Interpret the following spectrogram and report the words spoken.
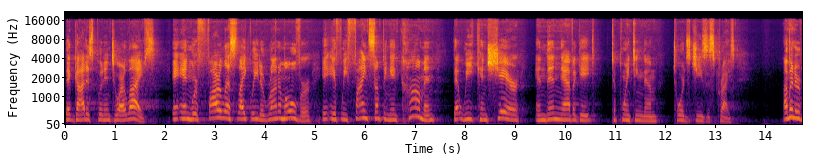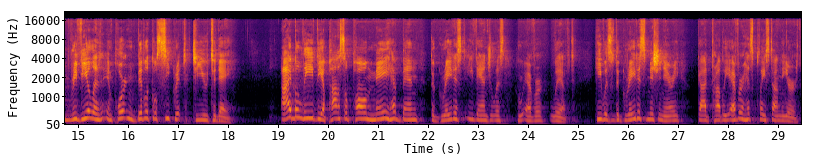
that God has put into our lives. And we're far less likely to run them over if we find something in common that we can share and then navigate to pointing them towards Jesus Christ. I'm going to reveal an important biblical secret to you today. I believe the Apostle Paul may have been the greatest evangelist who ever lived. He was the greatest missionary God probably ever has placed on the earth.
